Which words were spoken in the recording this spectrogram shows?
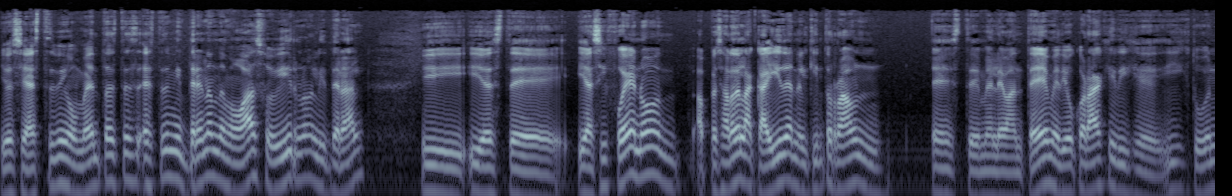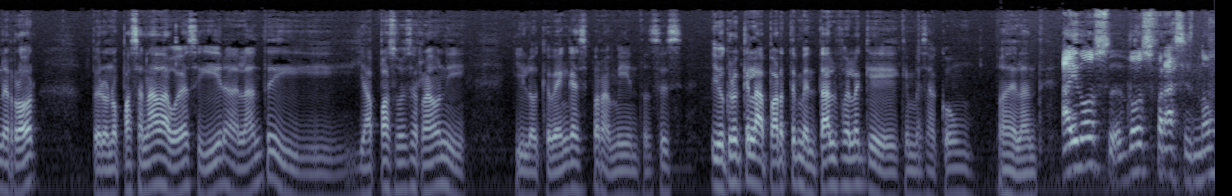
yo decía, este es mi momento, este es, este es mi tren donde me voy a subir, ¿no? Literal. Y, y, este, y así fue, ¿no? A pesar de la caída en el quinto round, este, me levanté, me dio coraje y dije, y tuve un error, pero no pasa nada, voy a seguir adelante y ya pasó ese round y, y lo que venga es para mí. Entonces, yo creo que la parte mental fue la que, que me sacó adelante. Hay dos, dos frases, ¿no?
